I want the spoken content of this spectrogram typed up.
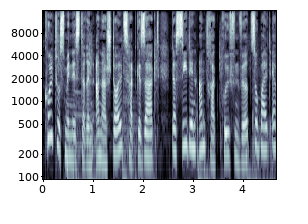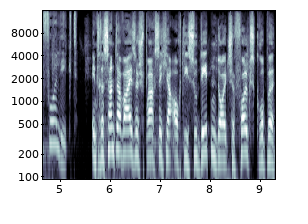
Kultusministerin Anna Stolz hat gesagt, dass sie den Antrag prüfen wird, sobald er vorliegt. Interessanterweise sprach sich ja auch die sudetendeutsche Volksgruppe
